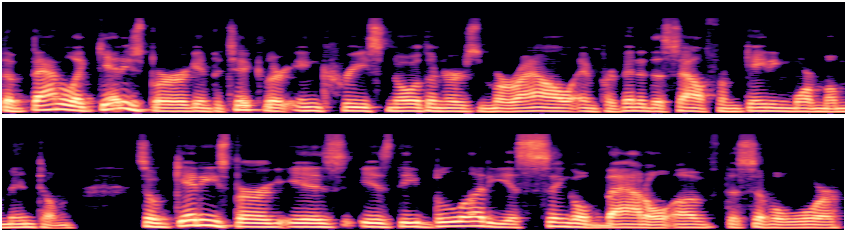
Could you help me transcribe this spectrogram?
the Battle of Gettysburg, in particular, increased Northerners' morale and prevented the South from gaining more momentum. So Gettysburg is is the bloodiest single battle of the Civil War.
